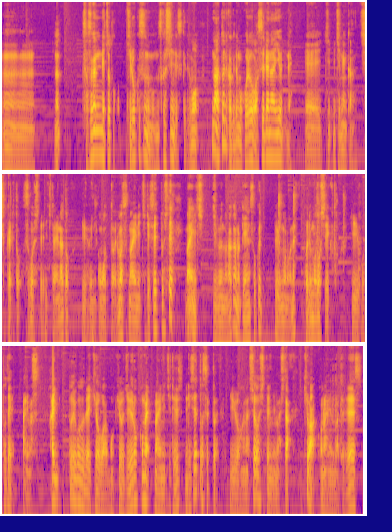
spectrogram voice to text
うーん、さすがにね、ちょっと記録するのも難しいんですけれども、まあ、とにかくでもこれを忘れないようにね、えー、1, 年間しっかりと過ごしていきたいなというふうに思っております。毎日リセットして、毎日自分の中の原則というものをね、取り戻していくということであります。はい。ということで今日は目標16個目、毎日リセットするというお話をしてみました。今日はこの辺までです。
